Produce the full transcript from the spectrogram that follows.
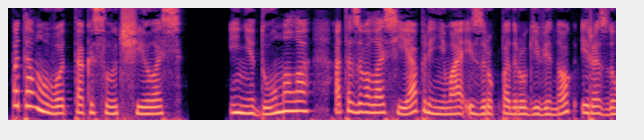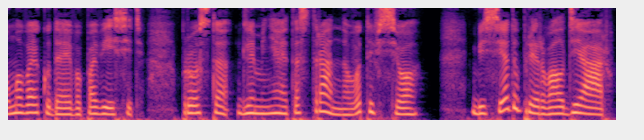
потому вот так и случилось». «И не думала», — отозвалась я, принимая из рук подруги венок и раздумывая, куда его повесить. «Просто для меня это странно, вот и все». Беседу прервал Диар.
